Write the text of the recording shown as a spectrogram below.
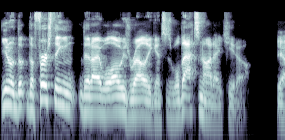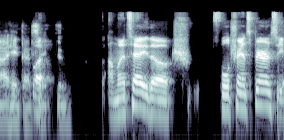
you know, the, the first thing that I will always rally against is, well, that's not Aikido. Yeah, I hate that. I'm going to tell you though, tr- full transparency.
